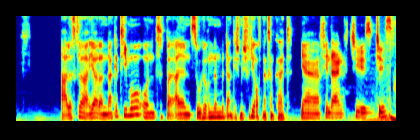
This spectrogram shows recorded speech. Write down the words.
Alles klar. Ja, dann danke, Timo. Und bei allen Zuhörenden bedanke ich mich für die Aufmerksamkeit. Ja, vielen Dank. Tschüss. Tschüss.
